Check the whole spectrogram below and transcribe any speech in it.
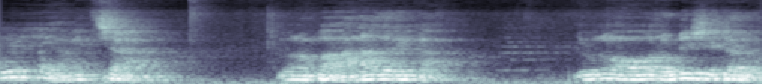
ನೀಡ್ತೇನೆ. ಅಮಿತ್ ಶಾ, ಇವನೊಬ್ಬ ಅನಾಗರಿಕ. ಇವನು ರೌಡಿ ಶೀಟರು.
